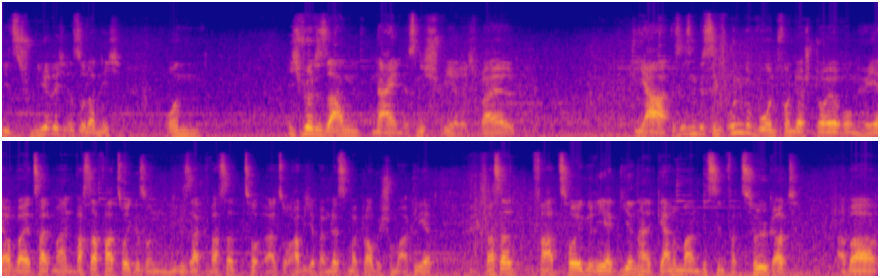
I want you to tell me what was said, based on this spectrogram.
jetzt schwierig ist oder nicht. Und ich würde sagen, nein, ist nicht schwierig, weil ja, es ist ein bisschen ungewohnt von der Steuerung her, weil es halt mal ein Wasserfahrzeug ist und wie gesagt, Wasserzeug, also habe ich ja beim letzten Mal glaube ich schon mal erklärt, Wasserfahrzeuge reagieren halt gerne mal ein bisschen verzögert, aber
